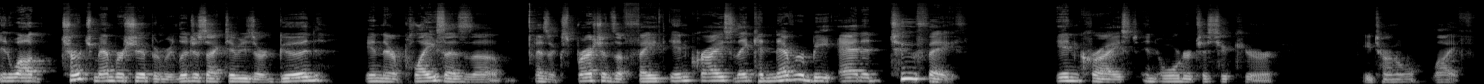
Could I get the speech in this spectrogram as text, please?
And while church membership and religious activities are good in their place as a, uh, as expressions of faith in Christ, they can never be added to faith in Christ in order to secure eternal life.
